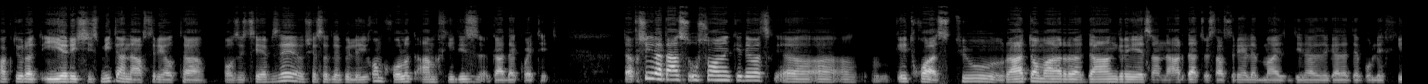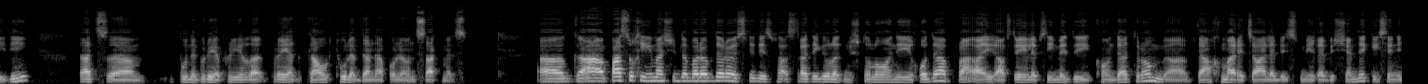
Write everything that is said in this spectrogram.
ფაქტურად იერიშის მიტანა ავსტრიელთა პოზიციებზე შესაძლებელი იყო მხოლოდ ამ ხიდის გადაკვეთით. და ხშირად ას უსვამენ კიდევაც კითხვას თუ რატომ არ დაანგრიეს ან არ დაწეს ავსტრიელებმა ეს დინაზე გადადებული ხიდი, რაც ბუნებრივია პრიად გაურთულებდა ნაპოლეონის საქმეს. აა პასუხი იმაში მდებარეობდა რომ ეს ხიდი სტრატეგიულად მნიშვნელოვანი იყო და აი ავსტრიელებს იმედი ჰქონდათ რომ დახმარე ძალების მიღების შემდეგ ისინი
